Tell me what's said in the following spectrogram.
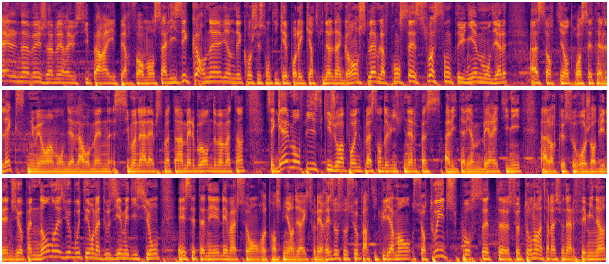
Elle n'avait jamais réussi pareille performance. Alizé Cornet vient de décrocher son ticket pour les cartes finales d'un grand chelem. La française 61e mondiale a sorti en 3-7 l'ex numéro 1 mondial, la roumaine Simona Alep ce matin à Melbourne. Demain matin, c'est Gaël Monfils qui jouera pour une place en demi-finale face à l'italien Berrettini. Alors que s'ouvre aujourd'hui l'NG Open d'Andrésio-Boutéon, la 12e édition. Et cette année, les matchs seront retransmis en direct sur les réseaux sociaux, particulièrement sur Twitch pour cette, ce tournoi international féminin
